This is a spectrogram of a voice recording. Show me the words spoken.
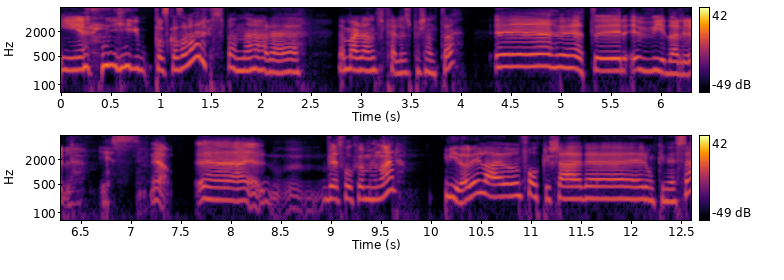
i, i postkassa vår. Spennende. Er det, hvem er den felles bekjente? Eh, Hun heter Vida Lill. Yes. Ja. Eh, vet folk hvem hun er? Vidar Lill er jo en folkeskjær runkenisse.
